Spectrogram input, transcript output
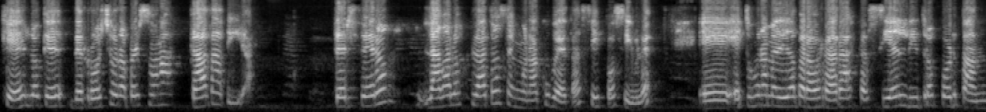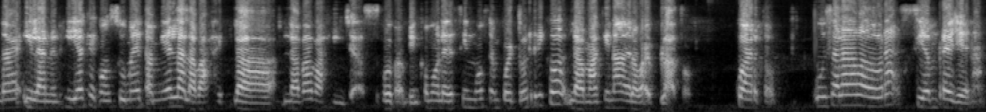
que es lo que derrocha una persona cada día. Tercero, lava los platos en una cubeta, si es posible. Eh, esto es una medida para ahorrar hasta 100 litros por tanda y la energía que consume también la, lava, la o también como le decimos en Puerto Rico, la máquina de lavar platos. Cuarto, usa la lavadora siempre llena.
